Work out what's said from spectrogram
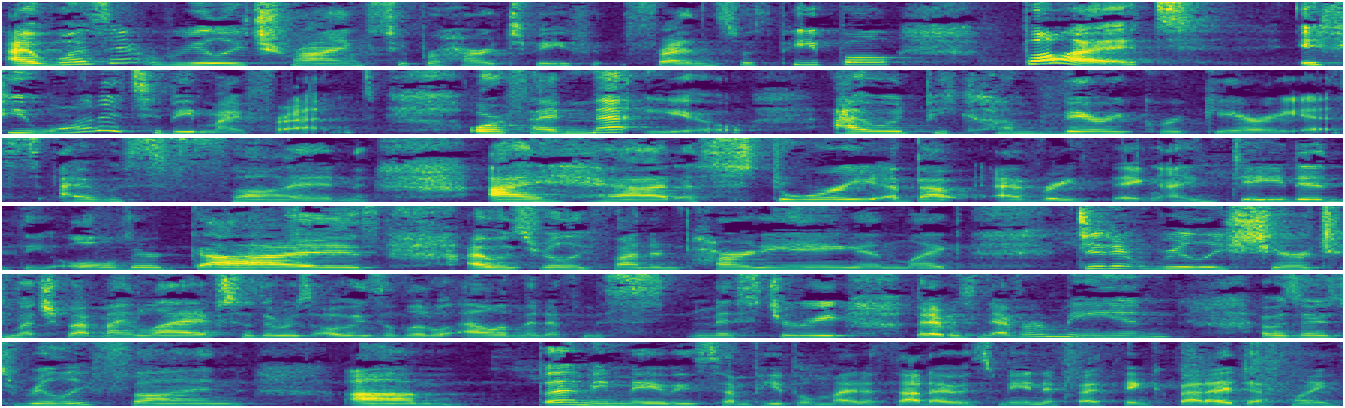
I wasn't really trying super hard to be friends with people, but if you wanted to be my friend or if I met you, I would become very gregarious. I was fun. I had a story about everything. I dated the older guys. I was really fun and partying and like didn't really share too much about my life. So there was always a little element of mystery, but I was never mean. I was always really fun. Um, but I mean, maybe some people might have thought I was mean if I think about it. I definitely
